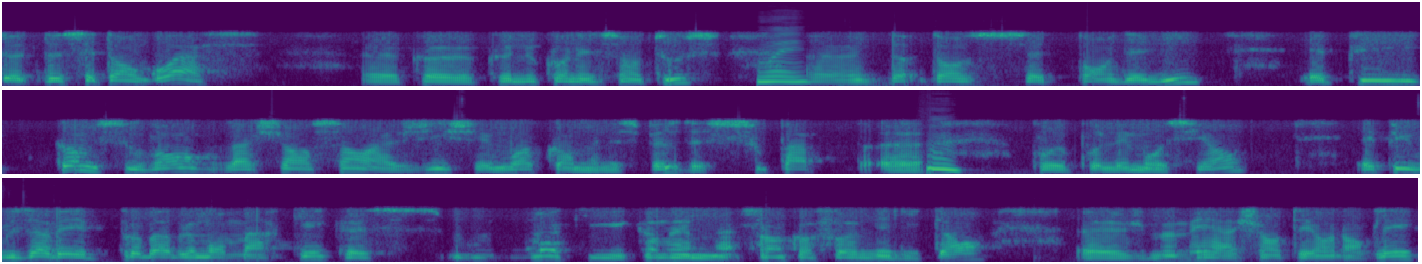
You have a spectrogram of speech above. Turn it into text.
de, cette angoisse euh, que, que, nous connaissons tous euh, dans, cette pandémie. Et puis, comme souvent, la chanson agit chez moi comme une espèce de soupape euh, hmm. pour, pour l'émotion. Et puis, vous avez probablement marqué que moi, qui est quand même francophone militant, je me mets à chanter en anglais.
